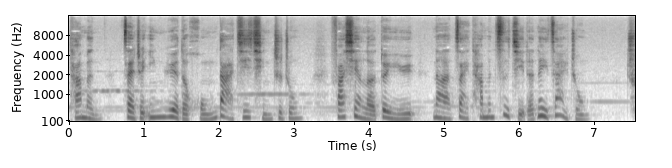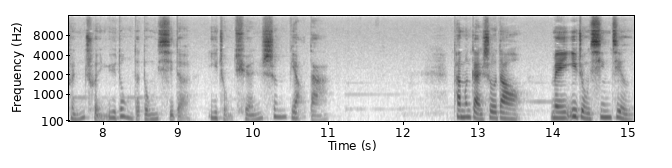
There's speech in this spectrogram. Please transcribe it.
他们在这音乐的宏大激情之中，发现了对于那在他们自己的内在中蠢蠢欲动的东西的一种全声表达。他们感受到每一种心境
